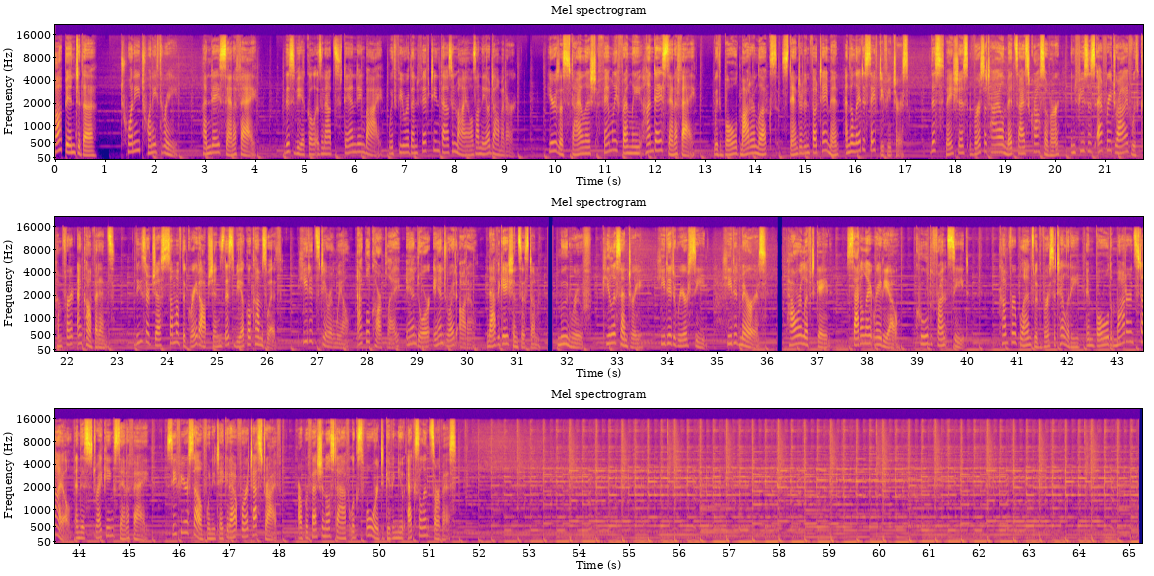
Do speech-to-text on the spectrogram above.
Hop into the 2023 Hyundai Santa Fe. This vehicle is an outstanding buy with fewer than 15,000 miles on the odometer. Here's a stylish, family-friendly Hyundai Santa Fe with bold modern looks, standard infotainment, and the latest safety features. This spacious, versatile midsize crossover infuses every drive with comfort and confidence. These are just some of the great options this vehicle comes with. Heated steering wheel, Apple CarPlay and or Android Auto, navigation system, moonroof, keyless entry, heated rear seat, heated mirrors, power liftgate, satellite radio, cooled front seat. Comfort blends with versatility in bold, modern style in this striking Santa Fe. See for yourself when you take it out for a test drive. Our professional staff looks forward to giving you excellent service.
